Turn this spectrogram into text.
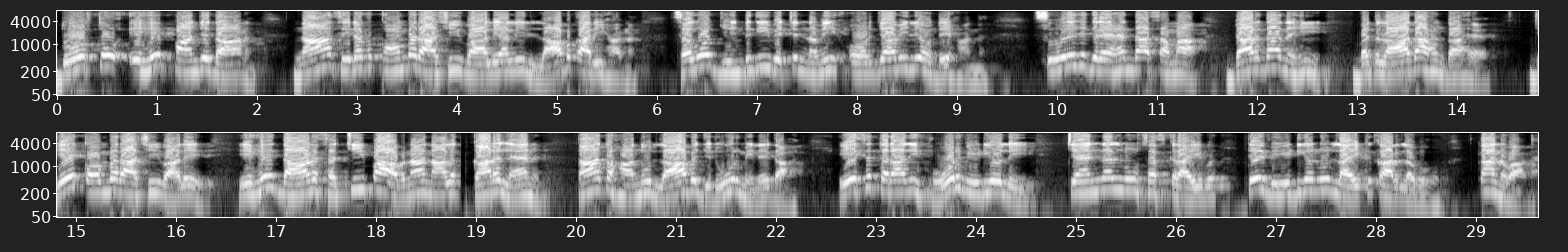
ਦੋਸਤੋ, ਇਹ ਪੰਜ ਦਾਨ ਨਾ ਸਿਰਫ ਕੁੰਭ ਰਾਸ਼ੀ ਵਾਲਿਆਂ ਲਈ ਲਾਭਕਾਰੀ ਹਨ, ਸਗੋਂ ਜ਼ਿੰਦਗੀ ਵਿੱਚ ਨਵੀਂ ਊਰਜਾ ਵੀ ਲਿਆਉਂਦੇ ਹਨ। ਸੂਰਜ ਗ੍ਰਹਿਣ ਦਾ ਸਮਾਂ ਡਰ ਦਾ ਨਹੀਂ, ਬਦਲਾਅ ਦਾ ਹੁੰਦਾ ਹੈ। ਜੇ ਕੁੰਭ ਰਾਸ਼ੀ ਵਾਲੇ ਇਹ ਦਾਨ ਸੱਚੀ ਭਾਵਨਾ ਨਾਲ ਕਰ ਲੈਣ, ਤਾਂ ਤੁਹਾਨੂੰ ਲਾਭ ਜ਼ਰੂਰ ਮਿਲੇਗਾ। ਇਸ ਤਰ੍ਹਾਂ ਦੀ ਹੋਰ ਵੀਡੀਓ ਲਈ ਚੈਨਲ ਨੂੰ ਸਬਸਕ੍ਰਾਈਬ ਤੇ ਵੀਡੀਓ ਨੂੰ ਲਾਈਕ ਕਰ ਲਵੋ। ਧੰਨਵਾਦ।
